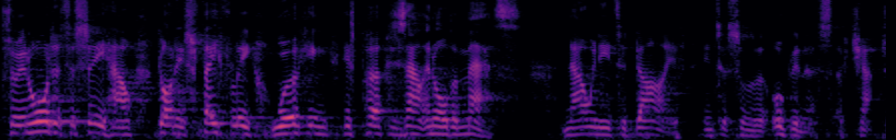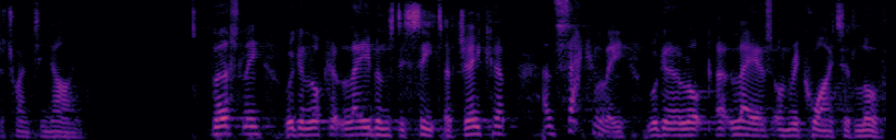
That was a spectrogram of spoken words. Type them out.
So, in order to see how God is faithfully working his purposes out in all the mess, now we need to dive into some of the ugliness of chapter 29. Firstly, we're going to look at Laban's deceit of Jacob, and secondly, we're going to look at Leah's unrequited love.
